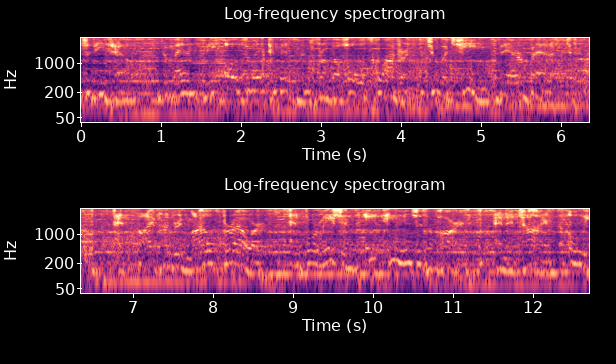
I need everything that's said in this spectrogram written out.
to detail demands the ultimate commitment from the whole squadron to achieve their best. At 500 miles per hour and formations 18 inches apart, and at times only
